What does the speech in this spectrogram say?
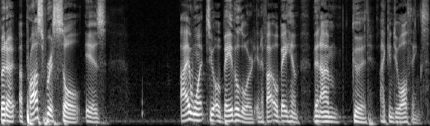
But a, a prosperous soul is I want to obey the Lord, and if I obey Him, then I'm good. I can do all things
